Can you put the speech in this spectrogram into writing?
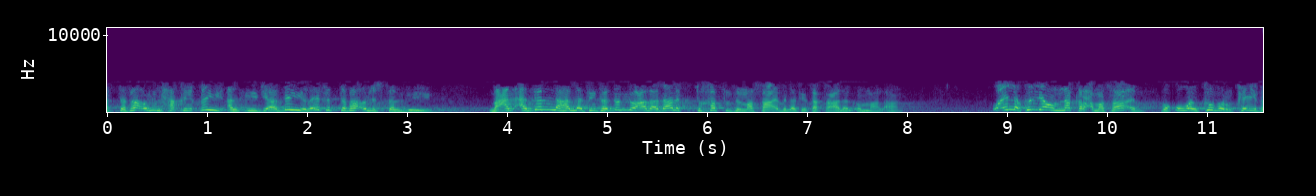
التفاؤل الحقيقي الإيجابي ليس التفاؤل السلبي. مع الأدلة التي تدل على ذلك تخفف المصائب التي تقع على الأمة الآن. وإلا كل يوم نقرأ مصائب وقوى الكفر كيف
